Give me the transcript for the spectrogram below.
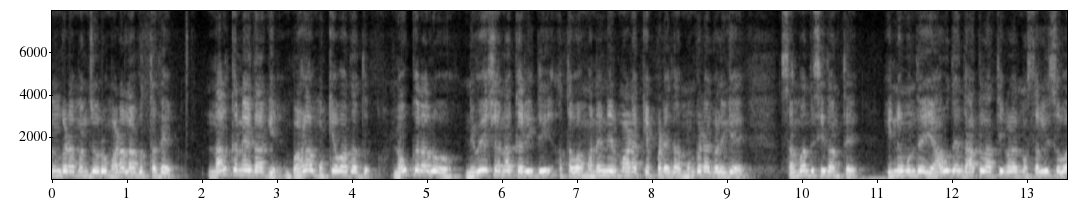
ಮುಂಗಡ ಮಂಜೂರು ಮಾಡಲಾಗುತ್ತದೆ. ನಾಲ್ಕನೆಯದಾಗಿ, ಬಹಳ ಮುಖ್ಯವಾದದ್ದು, ನೌಕರರು ನಿವೇಶನ ಖರೀದಿ ಅಥವಾ ಮನೆ ನಿರ್ಮಾಣಕ್ಕೆ ಪಡೆದ ಮುಂಗಡಗಳಿಗೆ ಸಂಬಂಧಿಸಿದಂತೆ ಇನ್ನು ಮುಂದೆ ಯಾವುದೇ ದಾಖಲಾತಿಗಳನ್ನು ಸಲ್ಲಿಸುವ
